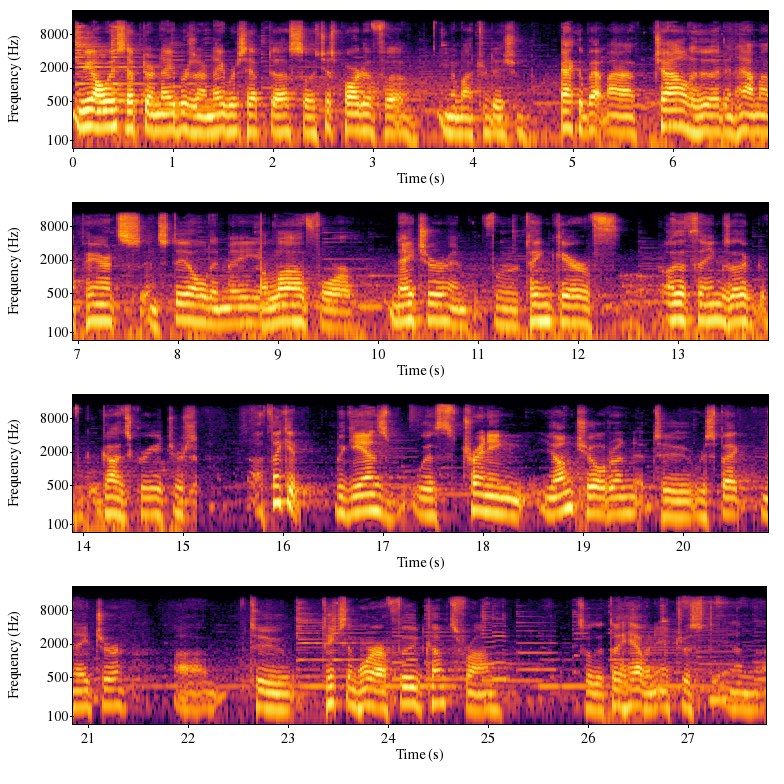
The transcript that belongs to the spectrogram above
we always helped our neighbors and our neighbors helped us, so it's just part of, uh, you know, my tradition. Back about my childhood and how my parents instilled in me a love for nature and for taking care of other things, other God's creatures. I think it begins with training young children to respect nature, um, to teach them where our food comes from so that they have an interest in uh,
